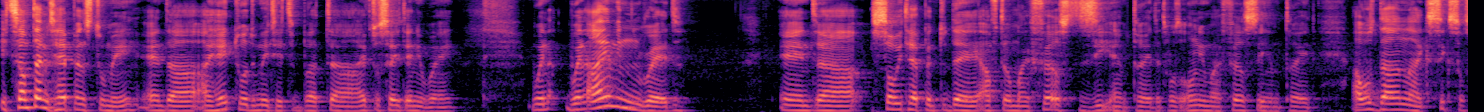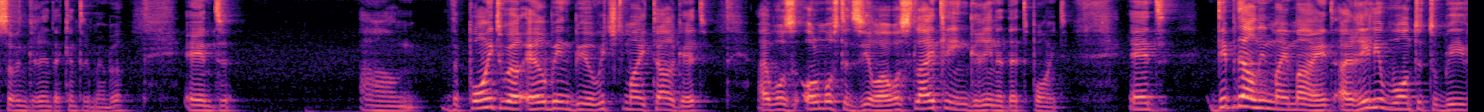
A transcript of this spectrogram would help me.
it sometimes happens to me and uh, I hate to admit it, but uh, I have to say it anyway. When, when I'm in red, and uh, so it happened today after my first ZM trade. That was only my first ZM trade. I was down like six or seven grand, I can't remember. And um, the point where Airbnb reached my target, I was almost at zero. I was slightly in green at that point. And deep down in my mind, I really wanted to be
